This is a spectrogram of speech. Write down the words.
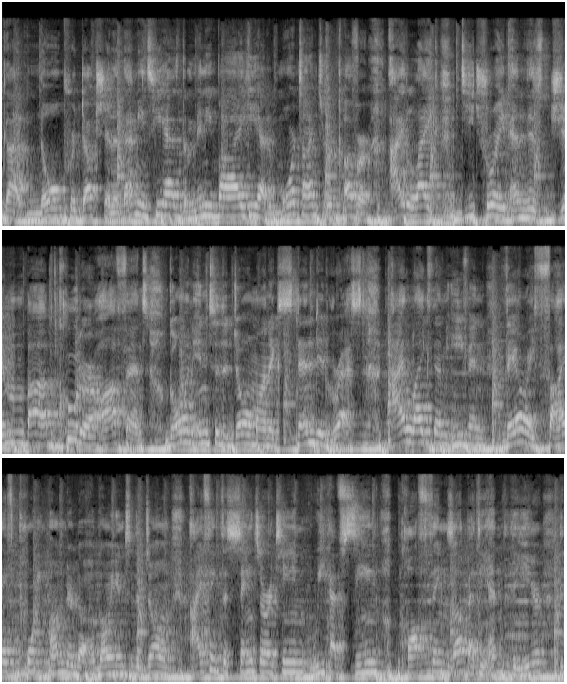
got no production, and that means he has the mini buy. He had more time to recover. I like Detroit and this Jim Bob Cooter offense going into the dome on extended rest. I like them even. They are a five-point underdog going into the dome. I think the Saints are a team we have seen cough things up at the end of the year. The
